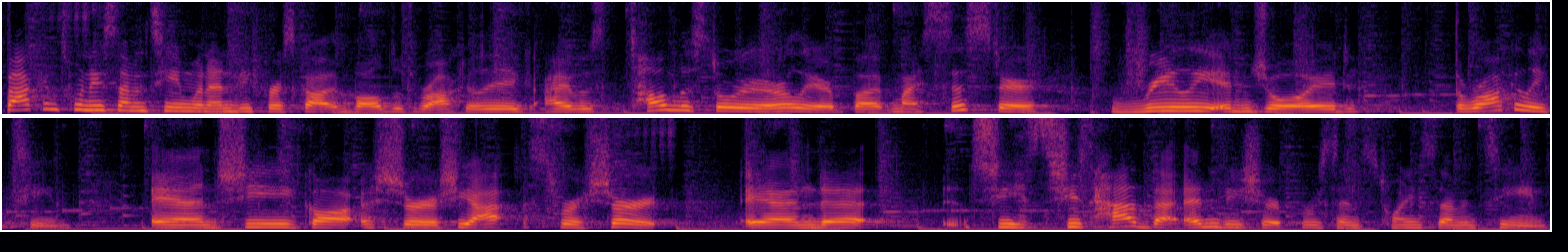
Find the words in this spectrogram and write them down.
Back in 2017 when Envy first got involved with Rocket League, I was telling the story earlier, but my sister really enjoyed the Rocket League team. And she got a shirt, she asked for a shirt, and uh, she, she's had that Envy shirt for since 2017.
